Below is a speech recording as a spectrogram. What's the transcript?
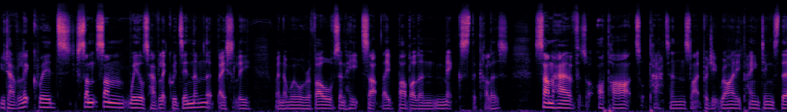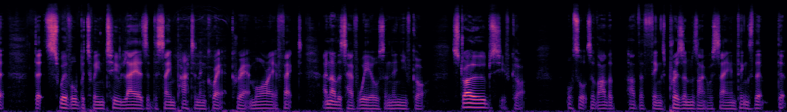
you'd have liquids. Some some wheels have liquids in them that basically, when the wheel revolves and heats up, they bubble and mix the colours. Some have sort of op art sort of patterns, like Bridget Riley paintings that that swivel between two layers of the same pattern and create create a moire effect. And others have wheels, and then you've got strobes. You've got all sorts of other other things, prisms, like I was saying, things that that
